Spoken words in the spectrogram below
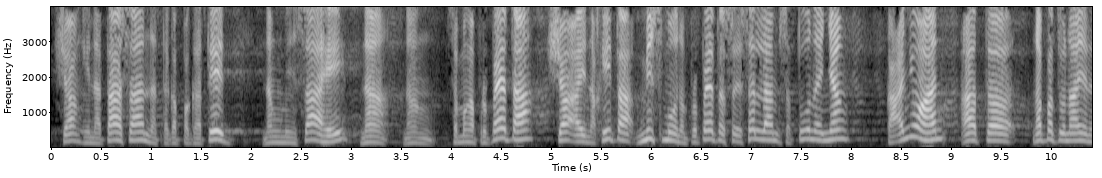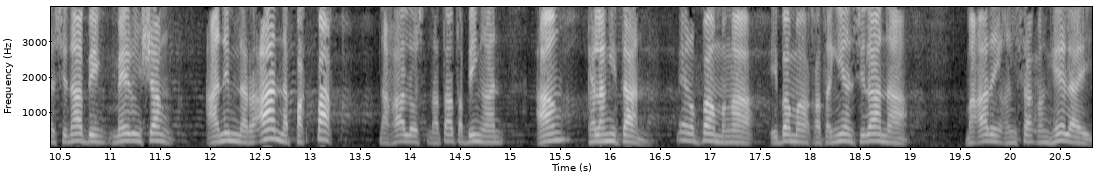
siya ang inatasan na tagapaghatid ng mensahe na ng, sa mga propeta. Siya ay nakita mismo ng propeta sa Islam sa tunay niyang kaanyuhan at uh, napatunayan na sinabing mayroon siyang anim na raan na pakpak na halos natatabingan ang kalangitan. Meron pang mga ibang mga katangian sila na maaring ang isang anghel ay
